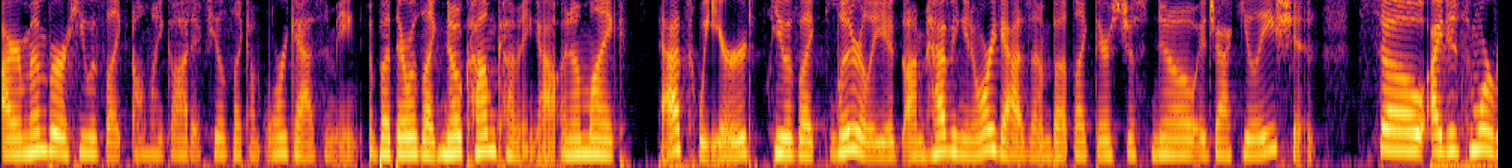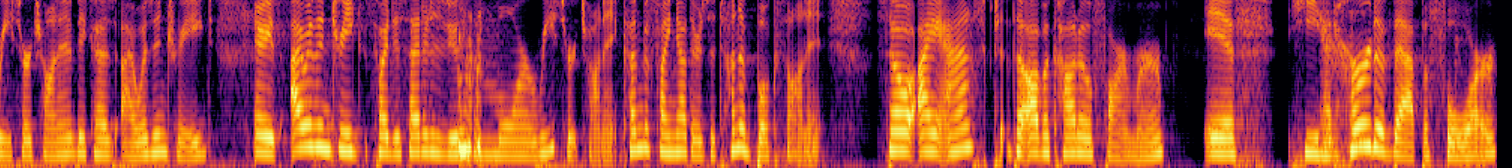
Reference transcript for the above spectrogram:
I remember he was like, "Oh my god, it feels like I'm orgasming," but there was like no cum coming out, and I'm like, "That's weird." He was like, "Literally, I'm having an orgasm, but like there's just no ejaculation." So I did some more research on it because I was intrigued. Anyways, I was intrigued, so I decided to do some more research on it. Come to find out, there's a ton of books on it. So I asked the avocado farmer if he had heard of that before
